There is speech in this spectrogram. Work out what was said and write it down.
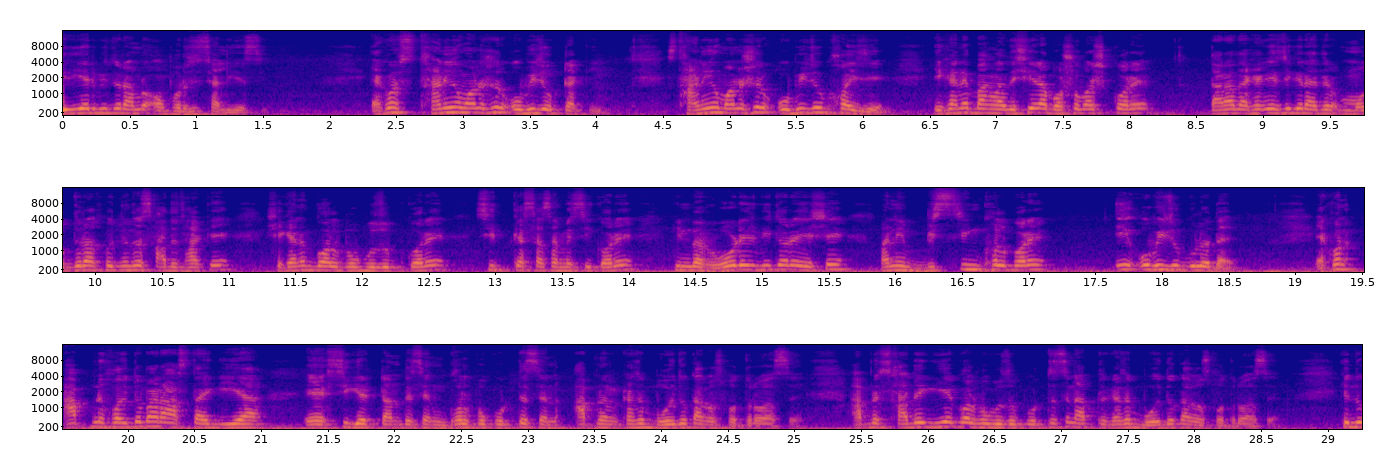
এরিয়ার ভিতরে আমরা অপরিসি চালিয়েছি। এখন স্থানীয় মানুষের অভিযোগটা কি? স্থানীয় মানুষের অভিযোগ হয় যে, এখানে বাংলাদেশিরা বসবাস করে, তারা দেখা গেছে কি রাতের মধ্যরাত পর্যন্ত ছাদে থাকে, সেখানে গল্প গুজব করে চিৎকার চেঁচামেচি করে, কিংবা রোডের ভিতরে এসে মানে বিশৃঙ্খল করে, এই অভিযোগগুলো দেয়। এখন আপনি হয়তো বা রাস্তায় গিয়া সিগারেট টানতেছেন, গল্প করতেছেন, আপনার কাছে বৈধ কাগজপত্র আছে। আপনি ছাদে গিয়ে গল্প গুজব করতেছেন, আপনার কাছে বৈধ কাগজপত্র আছে। কিন্তু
